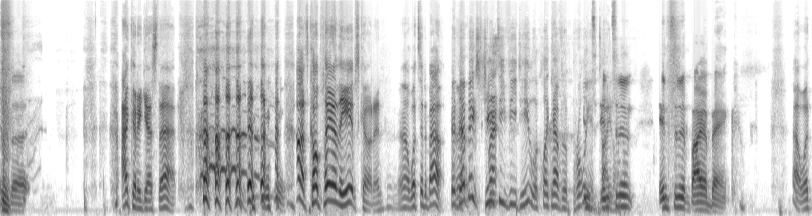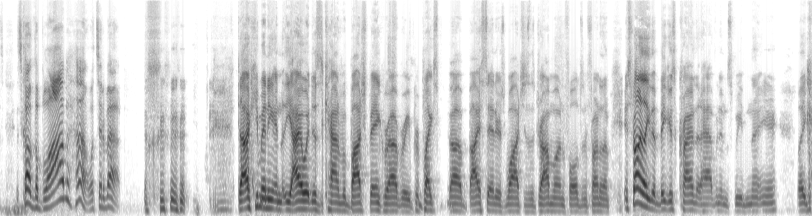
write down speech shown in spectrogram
It's uh I could have guessed that. oh, it's called Planet of the Apes, Conan. Uh, what's it about? That, that makes JCVD look like I have a brilliant title. Incident incident by a bank. Oh, what? It's called The Blob. Huh? What's it about? Documenting the eyewitness account of a botched bank robbery, perplexed uh, bystanders watch as the drama unfolds in front of them. It's probably like the biggest crime that happened in Sweden that year. Like,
